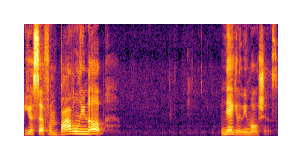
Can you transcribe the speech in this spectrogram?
yourself from bottling up negative emotions.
